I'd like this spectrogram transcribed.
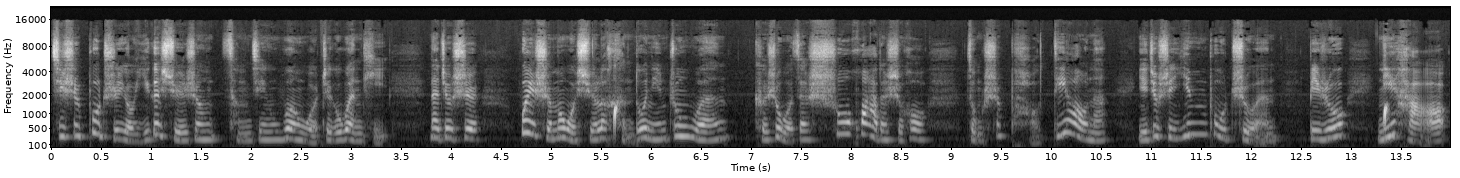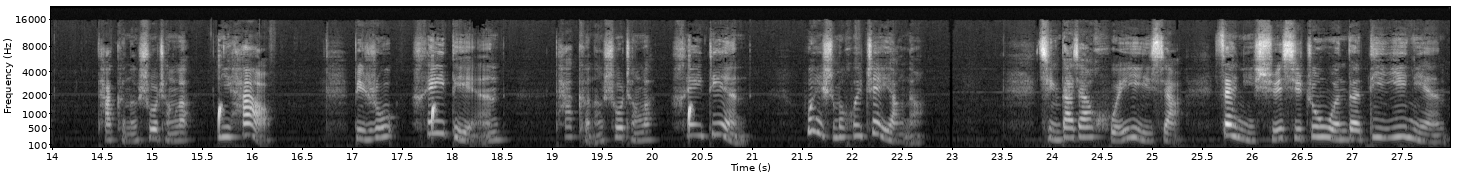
其实不只有一个学生曾经问我这个问题，那就是为什么我学了很多年中文，可是我在说话的时候总是跑调呢？也就是音不准。比如你好，他可能说成了你好；比如黑点，他可能说成了黑店。为什么会这样呢？请大家回忆一下，在你学习中文的第一年，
